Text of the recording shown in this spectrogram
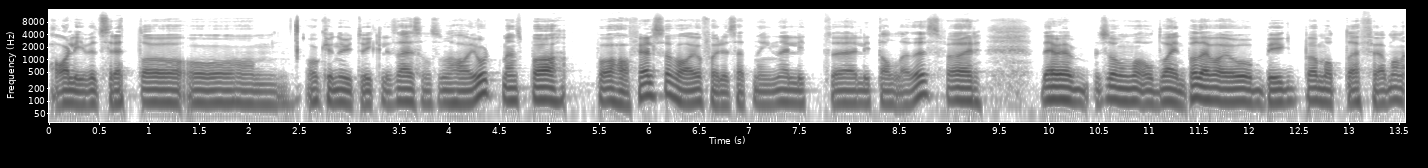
ha livets rett og, og, og, kunne utvikle seg sånn som det har gjort. Mens på, på Hafjell så var jo forutsetningene litt, eh, litt annerledes. For det som Odd var inne på, det var jo bygd på en måte før man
